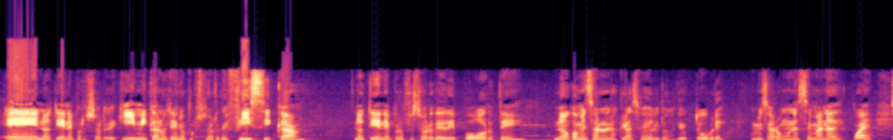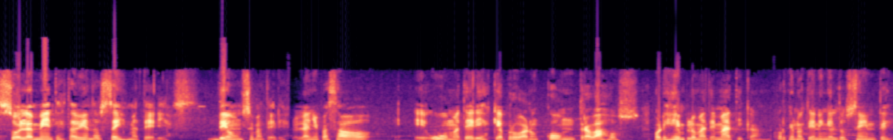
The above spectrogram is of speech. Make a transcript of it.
eh, no tiene profesor de química, no tiene profesor de física, no tiene profesor de deporte, no comenzaron las clases el 2 de octubre, comenzaron una semana después, solamente está viendo seis materias, de 11 materias. El año pasado eh, hubo materias que aprobaron con trabajos, por ejemplo, matemática, porque no tienen el docente.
